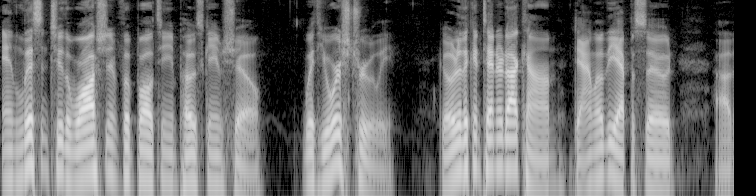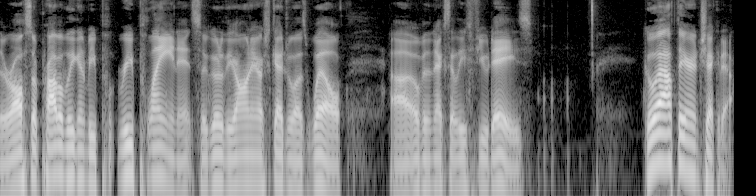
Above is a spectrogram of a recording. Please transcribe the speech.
and listen to the Washington football team post game show with yours truly, go to thecontender.com, download the episode. Uh, they're also probably going to be replaying it, so go to the on air schedule as well uh, over the next at least few days. Go out there and check it out.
